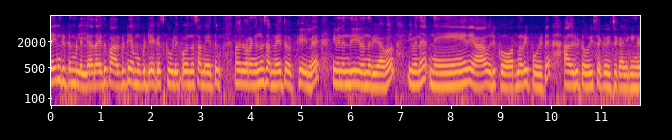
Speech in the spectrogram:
ടൈം കിട്ടുമ്പോഴില്ലേ അതായത് പാർക്കുട്ടി അമ്മുക്കുട്ടിയൊക്കെ സ്കൂളിൽ പോകുന്ന സമയത്തും അവർ ഉറങ്ങുന്ന സമയത്തും ഒക്കെ ഇല്ലേ ഇവനെന്ത് ചെയ്യുമെന്നറിയാവോ? ഇവന് നേരെ ആ ഒരു കോർണറിൽ പോയിട്ട് ആ ഒരു ടോയ്സ് ഒക്കെ വെച്ച് കളിക്കും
